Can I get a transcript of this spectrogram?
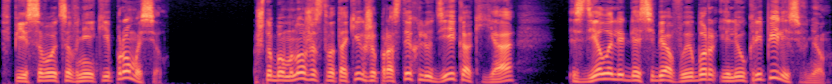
вписываются в некий промысел. Чтобы множество таких же простых людей, как я, сделали для себя выбор или укрепились в нем.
